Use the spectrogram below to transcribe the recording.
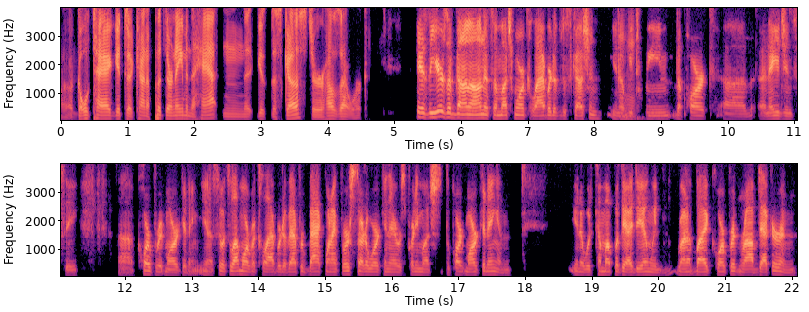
a gold tag get to kind of put their name in the hat and it gets discussed, or how does that work? as the years have gone on, it's a much more collaborative discussion, you know, Mhm. between the park, uh, an agency, uh, corporate marketing, you know, so it's a lot more of a collaborative effort. Back when I first started working there, it was pretty much the park marketing and, you know, would come up with the idea and we'd run it by corporate and Rob Decker and,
